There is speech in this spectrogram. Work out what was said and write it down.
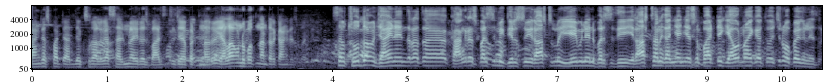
కాంగ్రెస్ పార్టీ అధ్యక్షురాలుగా శర్మిల ఈరోజు బాధ్యతలు చేపడుతున్నారు. ఎలా ఉండబోతుంది అంటారు కాంగ్రెస్ పార్టీ? సో చూద్దాం జాయిన్ అయిన తర్వాత కాంగ్రెస్ పరిస్థితి మీకు తెలుసు. ఈ రాష్ట్రంలో ఏమీ లేని పరిస్థితి. ఈ రాష్ట్రానికి అన్యాయం చేసిన పార్టీకి ఎవరు నాయకత్వం వచ్చినా ఉపయోగం లేదు.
